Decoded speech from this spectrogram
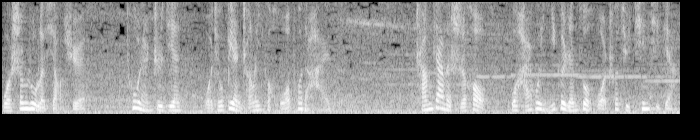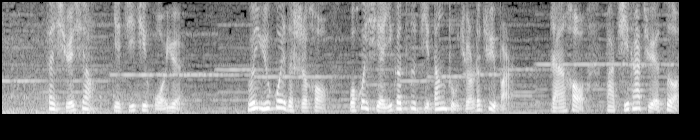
我升入了小学，突然之间，我就变成了一个活泼的孩子。长假的时候，我还会一个人坐火车去亲戚家，在学校也极其活跃。文娱会的时候，我会写一个自己当主角的剧本，然后把其他角色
